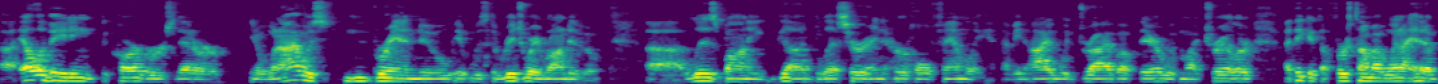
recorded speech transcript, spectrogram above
uh, elevating the carvers that are you know when I was brand new, it was the Ridgway Rendezvous uh, Liz Bonney, God bless her and her whole family. I mean, I would drive up there with my trailer. I think at the first time I went, I had a,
